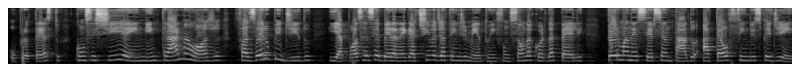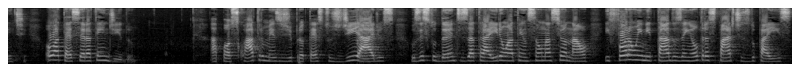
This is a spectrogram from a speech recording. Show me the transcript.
O protesto consistia em entrar na loja, fazer o pedido e, após receber a negativa de atendimento em função da cor da pele, permanecer sentado até o fim do expediente ou até ser atendido. Após quatro meses de protestos diários, os estudantes atraíram a atenção nacional e foram imitados em outras partes do país,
